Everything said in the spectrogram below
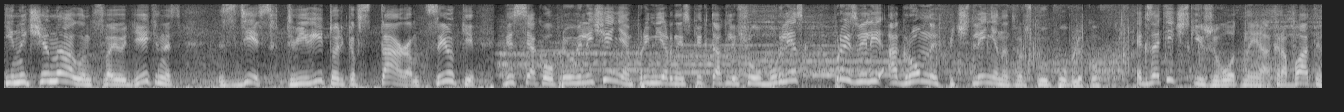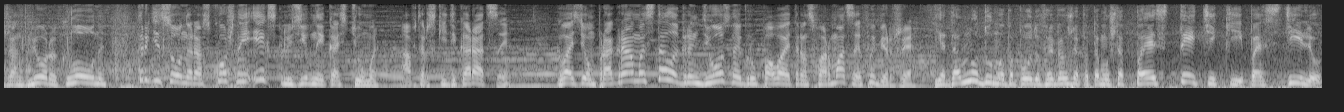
И начинал он свою деятельность здесь, в Твери, только в старом цирке. Без всякого преувеличения, премьерные спектакли шоу «Бурлеск» произвели огромное впечатление на тверскую публику. Экзотические животные, акробаты, жонглеры, клоуны, традиционно роскошные и эксклюзивные костюмы, авторские декорации – Гвоздем программы стала грандиозная групповая трансформация Фаберже. Я давно думал по поводу Фаберже, потому что по эстетике, по стилю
